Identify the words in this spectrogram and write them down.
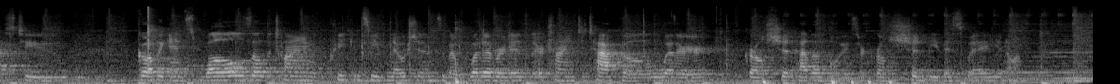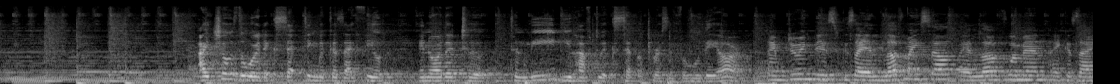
Has to go up against walls all the time with preconceived notions about whatever it is they're trying to tackle, whether girls should have a voice or girls should be this way, you know. I chose the word accepting because I feel in order to, to lead, you have to accept a person for who they are. I'm doing this because I love myself, I love women, because I,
